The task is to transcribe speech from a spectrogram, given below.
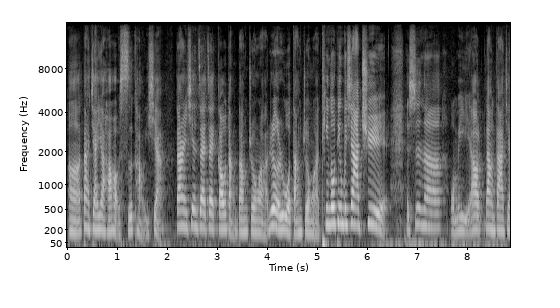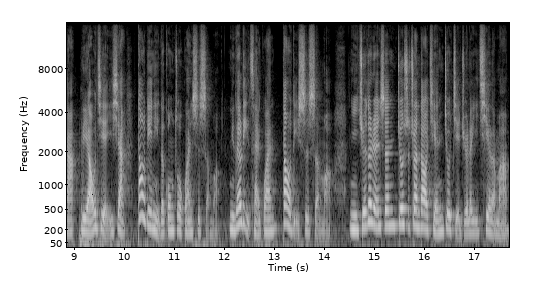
呃，大家要好好思考一下。当然，现在在高档当中啊，热络当中啊，听都听不下去。可是呢，我们也要让大家了解一下，到底你的工作观是什么，你的理财观到底是什么？你觉得人生就是赚到钱就解决了一切了吗？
